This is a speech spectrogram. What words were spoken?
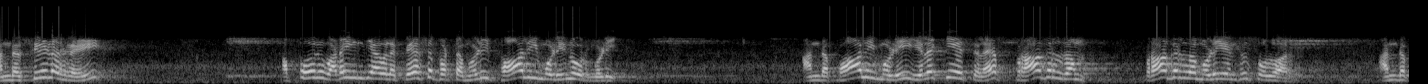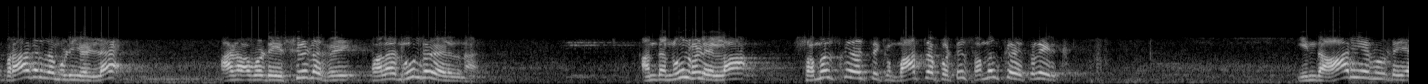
அந்த சீடர்கள் அப்போது வட இந்தியாவில் பேசப்பட்ட மொழி பாலி மொழின்னு ஒரு மொழி. அந்த பாலி மொழி இலக்கியத்தில் பிராகிருதம் பிராகிருத மொழி என்று சொல்வார்கள். அந்த பிராகிருத மொழிகளில் அவருடைய சீடர்கள் பல நூல்கள் எழுதினார். அந்த நூல்கள் எல்லாம் சமஸ்கிருதத்துக்கு மாற்றப்பட்டு சமஸ்கிருதத்தில் இருக்கு. இந்த ஆரியர்களுடைய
